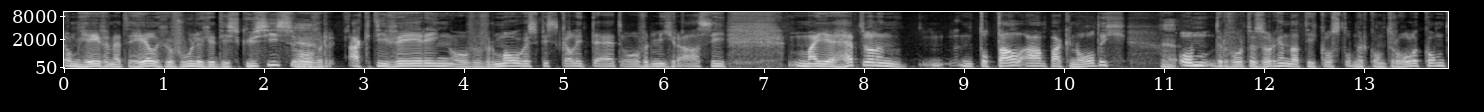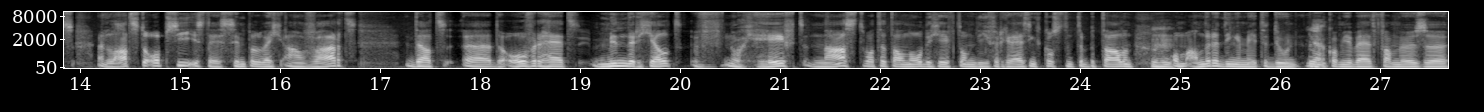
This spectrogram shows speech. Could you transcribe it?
omgeven met heel gevoelige discussies Ja. over activering, over vermogensfiscaliteit, over migratie. Maar je hebt wel een, een totaal aanpak nodig om ervoor te zorgen dat die kost onder controle komt. Een laatste optie is dat je simpelweg aanvaardt dat uh, de overheid minder geld nog heeft naast wat het al nodig heeft om die vergrijzingskosten te betalen, mm om andere dingen mee te doen. Ja. Dan kom je bij het fameuze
